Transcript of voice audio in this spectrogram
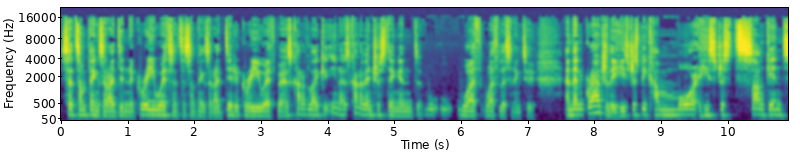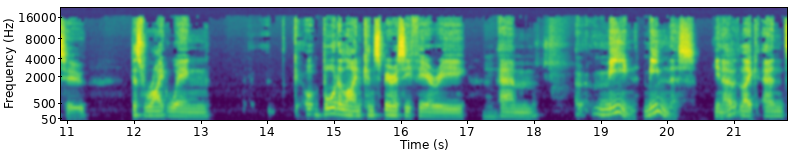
said some things that I didn't agree with and said some things that I did agree with, but it's kind of like, you know, it's kind of interesting and worth, worth listening to. And then gradually he's just become more, he's just sunk into this right wing, borderline conspiracy theory, mm. um, mean, meanness you know like and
